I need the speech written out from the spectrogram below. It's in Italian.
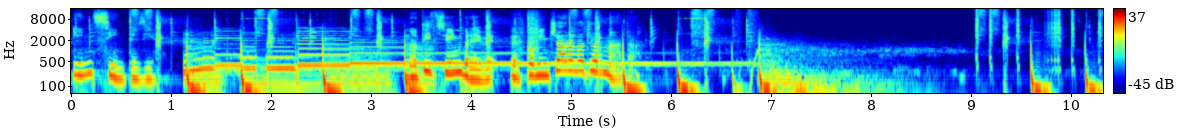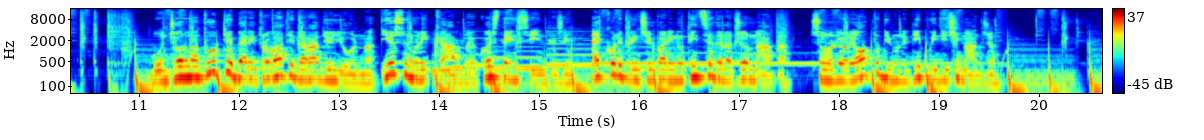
in sintesi. Notizie in breve per cominciare la giornata. Buongiorno a tutti e ben ritrovati da Radio Yulm. Io sono Riccardo e questa è In Sintesi. Ecco le principali notizie della giornata. Sono le ore 8 di lunedì 15 maggio.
